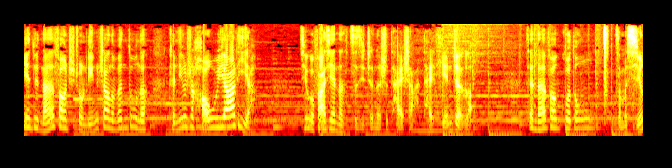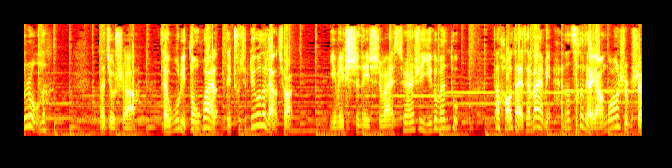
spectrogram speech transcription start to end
面对南方这种零上的温度呢，肯定是毫无压力呀。结果发现呢，自己真的是太傻太天真了。在南方过冬怎么形容呢？那就是啊，在屋里冻坏了，得出去溜达两圈。因为室内室外虽然是一个温度，但好歹在外面还能蹭点阳光，是不是？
